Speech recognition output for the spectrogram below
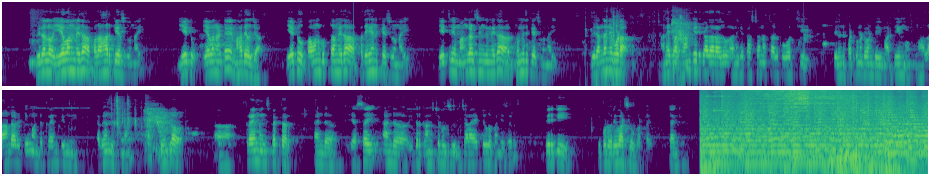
వీళ్ళలో ఏ వన్ మీద పదహారు కేసులు ఉన్నాయి. ఏ టూ ఏ వన్ అంటే మహాదేవ్ జా. ఏ టూ పవన్ గుప్తా మీద పదిహేను కేసులు ఉన్నాయి. ఏ త్రీ మంగళ్ సింగ్ మీద తొమ్మిది కేసులు ఉన్నాయి. వీరందరినీ కూడా అనేక సాంకేతిక ఆధారాలు అనేక కష్ట నష్టాలకు ఓర్చి వీళ్ళని పట్టుకున్నటువంటి మా టీము మా law and order team and crime టీంని అభినందిస్తున్నాము దీంట్లో crime inspector and SI and ఇద్దరు కానిస్టేబుల్స్ వీళ్ళు చాలా యాక్టివ్గా పనిచేశారు. వీరికి ఇప్పుడు రివార్డ్స్ ఇవ్వబడతాయి. Thank you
